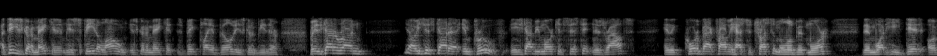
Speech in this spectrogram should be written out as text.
I think he's going to make it. His speed alone is going to make it. His big playability is going to be there, but he's got to run. You know, he's just got to improve. He's got to be more consistent in his routes, and the quarterback probably has to trust him a little bit more than what he did of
